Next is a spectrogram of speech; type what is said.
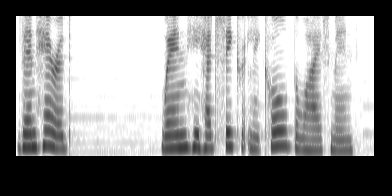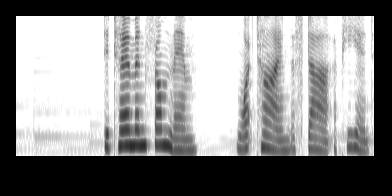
Then Herod, when he had secretly called the wise men, determined from them what time the star appeared.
